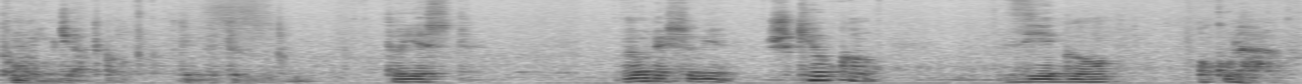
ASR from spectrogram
po moim dziadku w tym wytryniu. To jest, wyobraź sobie, szkiełko z jego okularów.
